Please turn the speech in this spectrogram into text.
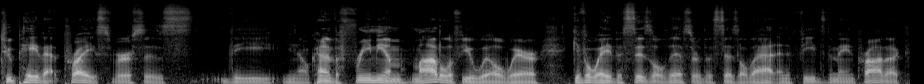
to pay that price versus the you know kind of the freemium model, if you will, where give away the sizzle this or the sizzle that, and it feeds the main product.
